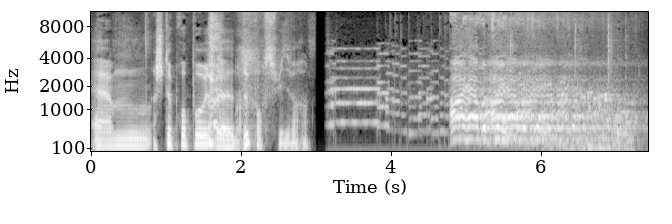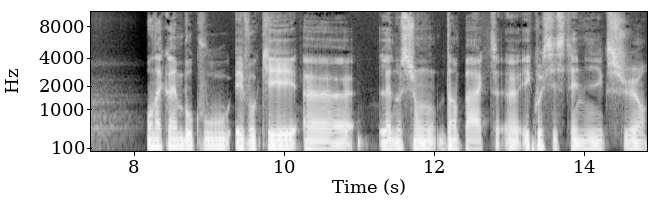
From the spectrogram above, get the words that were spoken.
je te propose de poursuivre. I have a dream. On a quand même beaucoup évoqué euh, la notion d'impact euh, écosystémique sur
